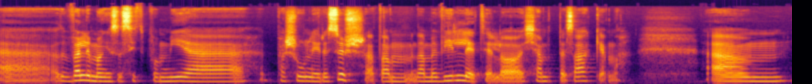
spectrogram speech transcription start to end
uh, Det er veldig mange som sitter på mye personlig ressurs. At de, de er villige til å kjempe saken. Um,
